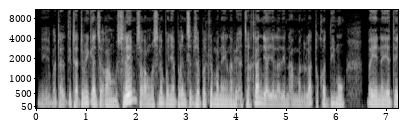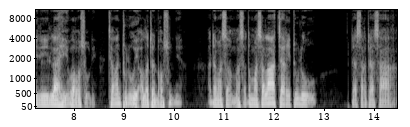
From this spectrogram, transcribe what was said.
Padahal tidak demikian seorang muslim. Seorang muslim punya prinsip sebagaimana yang Nabi ajarkan. Ya yaladin amanullah tuqaddimu bayna yadayillahi wa rasuli. Jangan dului Allah dan Rasulnya. Ada masa, satu masalah cari dulu dasar-dasar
